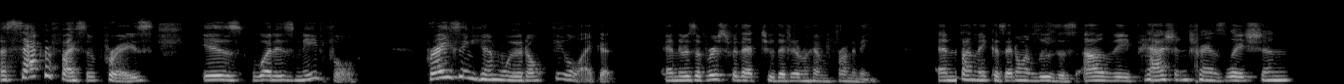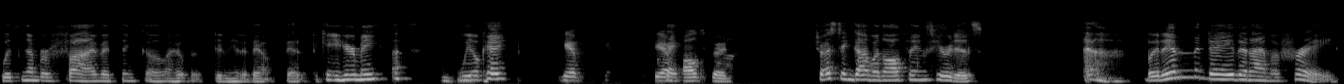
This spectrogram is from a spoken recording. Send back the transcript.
A sacrifice of praise is what is needful. Praising Him when we don't feel like it. And there's a verse for that too that I don't have in front of me. And finally, because I don't want to lose this, out of the Passion Translation with number five, I think, oh, I hope it didn't hit about bed. Can you hear me? we mm-hmm. okay? Yep. Yep, okay. all's good. Trusting God with all things, here it is. but in the day that I'm afraid,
